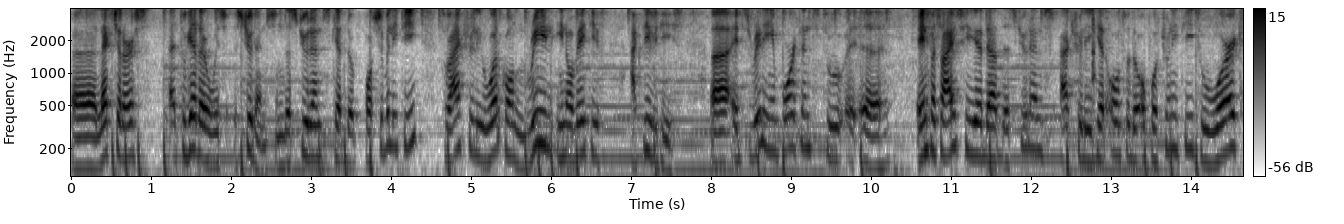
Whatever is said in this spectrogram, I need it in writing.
uh, lecturers together with students. And the students get the possibility to actually work on real innovative activities. it's really important to emphasize here that the students actually get also the opportunity to work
